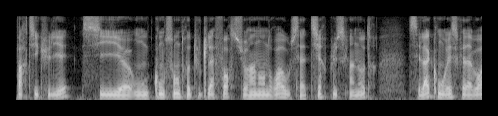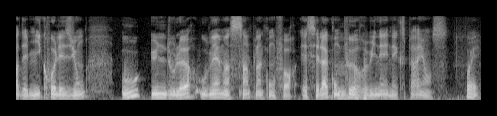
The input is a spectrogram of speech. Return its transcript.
particulier, si on concentre toute la force sur un endroit où ça tire plus qu'un autre, c'est là qu'on risque d'avoir des micro-lésions ou une douleur ou même un simple inconfort. Et c'est là qu'on Mm. peut ruiner une expérience. Oui.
